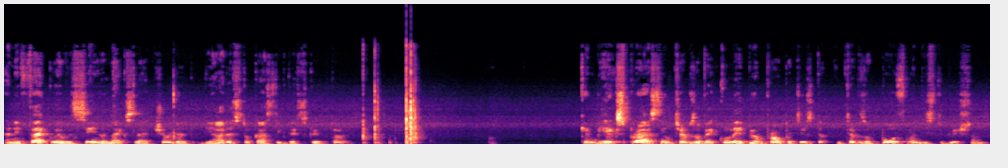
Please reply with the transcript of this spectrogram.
And in fact, we will see in the next lecture that the other stochastic descriptors can be expressed in terms of equilibrium properties, in terms of Boltzmann distribution,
